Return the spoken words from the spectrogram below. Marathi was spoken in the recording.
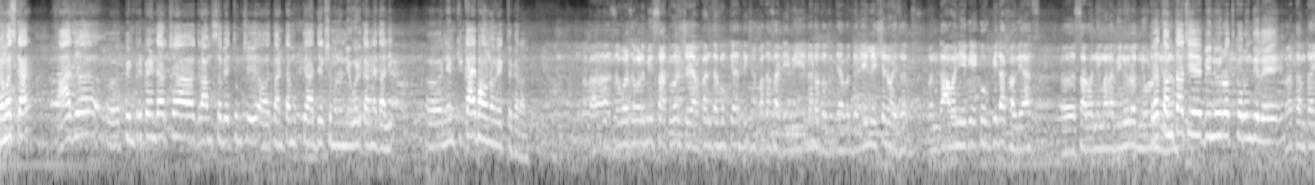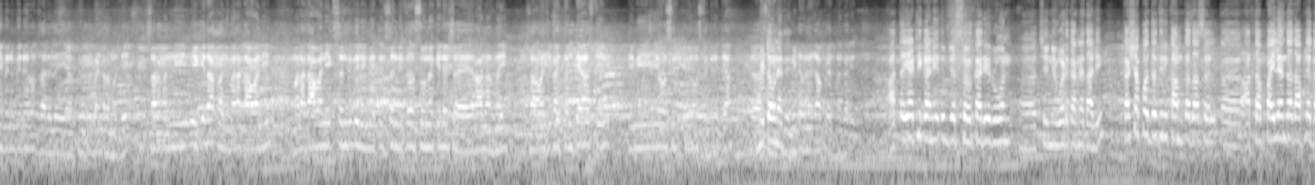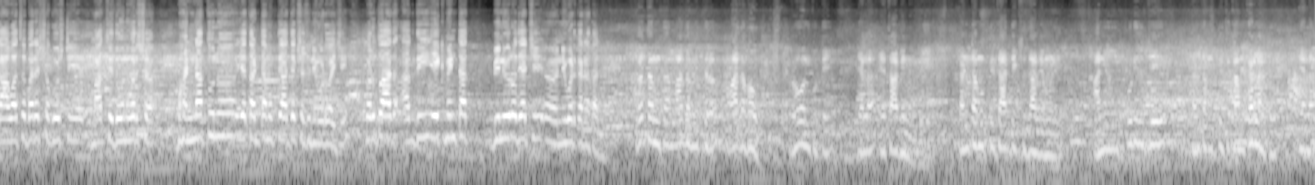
नमस्कार. आज पिंपरी पेंडारच्या ग्रामसभेत तुमची तंटामुक्ती अध्यक्ष म्हणून निवड करण्यात आली. नेमकी काय भावना व्यक्त कराल? जवळजवळ मी सात वर्ष या पंतमुक्ती अध्यक्षपदासाठी मी लढत होतो. त्याबद्दल इलेक्शन व्हायचं. पण गावाने एक एकोपी दाखवली आज. सर्वांनी मला बिनविरोध निवडून. प्रथमताचे बिनविरोध करून दिले. प्रथमतः बिन बिनविरोध झालेले आहे या पिंपरी पेंढरमध्ये. सर्वांनी एकी दाखवली. मला गावाने मला गावाने एक संधी दिली. मी ते संधीचं सोनं केल्याशिवाय राहणार नाही. सर्वांचे काही तंटे असतील ते मी व्यवस्थित व्यवस्थितरित्या मिटवण्यात येईल. मिटवण्याचा प्रयत्न करीन. आता या ठिकाणी तुमचे सहकारी रोहन अ, ची निवड करण्यात आली. कशा पद्धतीने कामकाज असेल? क- आता पहिल्यांदाच आपल्या गावाचं बऱ्याचशा गोष्टी मागचे दोन वर्ष भांडणातून अ, या तंटामुक्ती अध्यक्षाची निवड व्हायची. परंतु आज अगदी एक मिनिटात बिनविरोध याची अ, निवड करण्यात आली. प्रथमतः माझा मित्र माझा भाऊ रोहन कुटे याला याचा अभिनंदन. तंटामुक्तीचा अध्यक्ष झाल्यामुळे आणि पुढील जे तंटामुक्तीचं काम करणार तो याला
